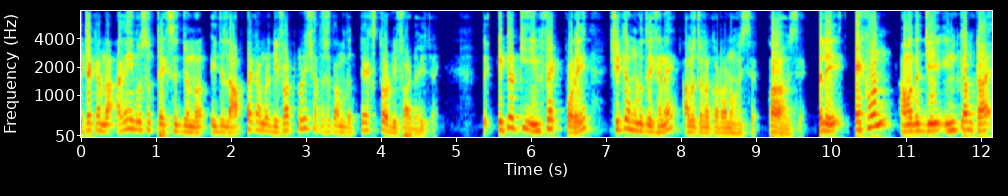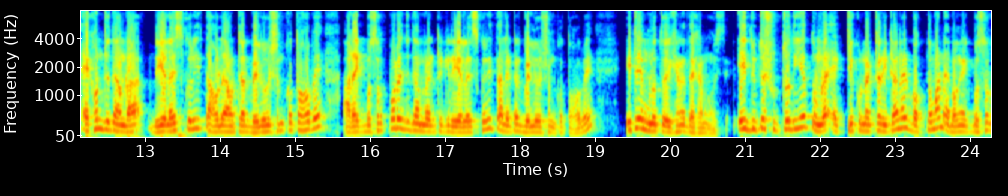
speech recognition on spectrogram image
এটাকে আমরা আগামী বছর ট্যাক্সের জন্য এই যে লাভটাকে আমরা ডিফার্ড করি, সাথে সাথে আমাদের ট্যাক্সটাও ডিফার্ড হয়ে যায়। তো এটার কি ইমফ্যাক্ট পড়ে? সেটা মূলত এখানে আলোচনা করানো হয়েছে, করা হয়েছে। তাহলে এখন আমাদের যে ইনকামটা এখন যদি আমরা রিয়েলাইজ করি, তাহলে এটার ভ্যালুয়েশন কত হবে? আর এক বছর পরে যদি আমরা এটাকে রিয়েলাইজ করি, তাহলে এটার ভ্যালুয়েশন কত হবে? এটাই মূলত এখানে দেখানো হয়েছে। এই দুটো সূত্র দিয়ে তোমরা এক যে কোনো একটা রিটার্নের বর্তমান এবং এক বছর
